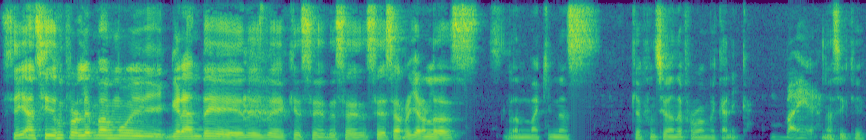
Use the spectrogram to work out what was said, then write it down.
Sí, han sido un problema muy grande desde que se, desarrollaron las, las máquinas que funcionan de forma mecánica. Vaya, Así que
